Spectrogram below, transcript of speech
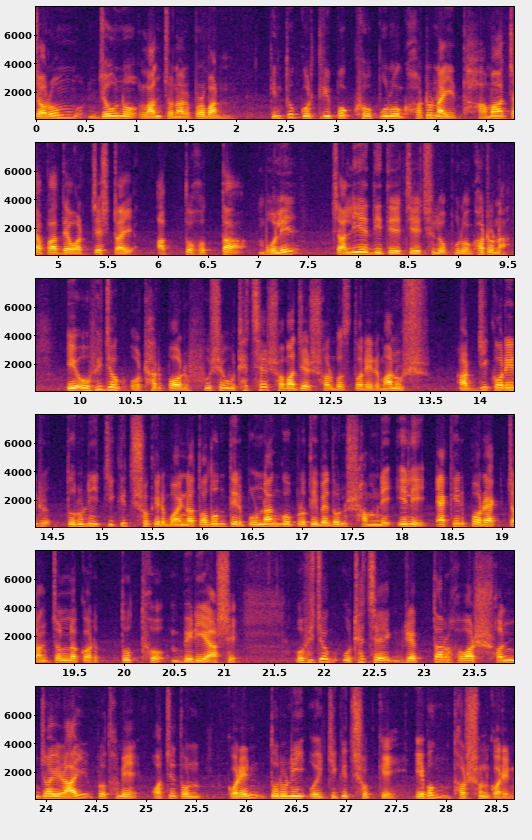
চরম যৌন লাঞ্ছনার প্রমাণ। কিন্তু কর্তৃপক্ষ পুরো ঘটনায় ধামা চাপা দেওয়ার চেষ্টায় আত্মহত্যা বলে চালিয়ে দিতে চেয়েছিল পুরো ঘটনা। এ অভিযোগ ওঠার পর ফুসে উঠেছে সমাজের সর্বস্তরের মানুষ। আরজিকরের তরুণী চিকিৎসকের ময়নাতদন্তের পূর্ণাঙ্গ প্রতিবেদন সামনে এলে একের পর এক চাঞ্চল্যকর তথ্য বেরিয়ে আসে। অভিযোগ উঠেছে, গ্রেপ্তার হওয়ার সঞ্জয় রায় প্রথমে অচেতন করেন তরুণী ওই চিকিৎসককে এবং ধর্ষণ করেন।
